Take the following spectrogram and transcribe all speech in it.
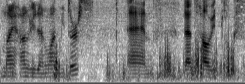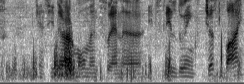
901 meters and that's how it looks. You can see there are moments when uh, it's still doing just fine.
